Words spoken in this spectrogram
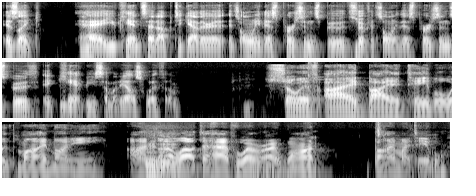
is like, hey, you can't set up together. It's only this person's booth. So if it's only this person's booth, it can't be somebody else with them. So if I buy a table with my money, I'm not Mhm. allowed to have whoever I want behind my table.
